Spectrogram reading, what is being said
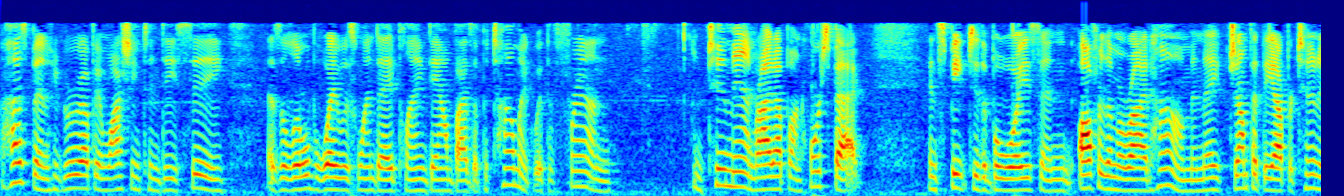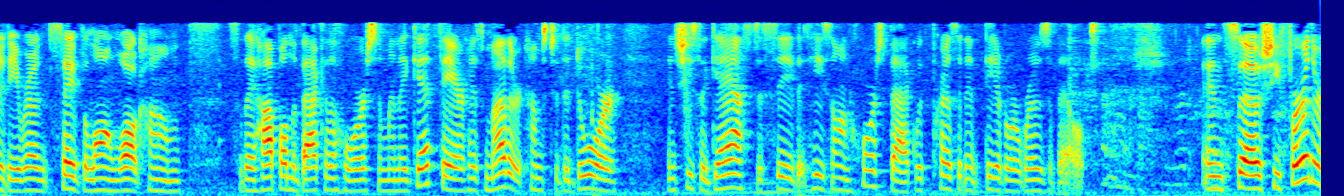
husband, who grew up in Washington, D.C., as a little boy, was one day playing down by the Potomac with a friend. And two men ride up on horseback and speak to the boys and offer them a ride home. And they jump at the opportunity and save the long walk home. So they hop on the back of the horse. And when they get there, his mother comes to the door and she's aghast to see that he's on horseback with President Theodore Roosevelt. Oh, and so she further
